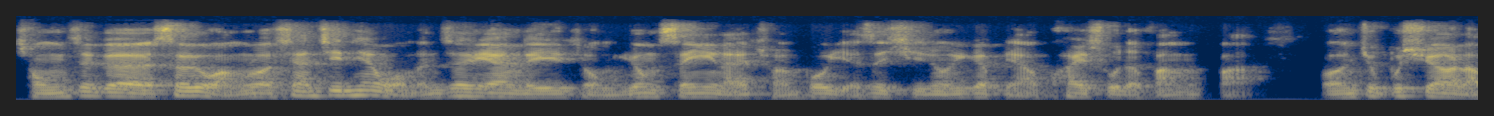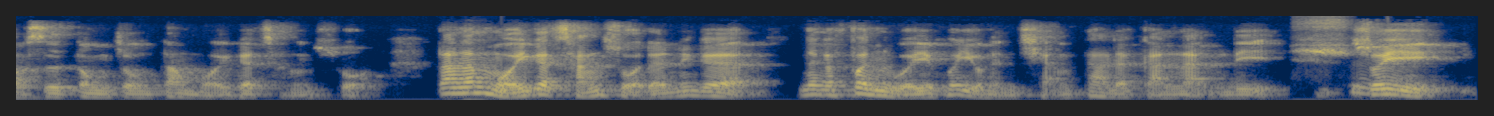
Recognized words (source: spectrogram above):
从这个社会网络，像今天我们这样的一种用声音来传播，也是其中一个比较快速的方法。我们就不需要老师动众到某一个场所，当然某一个场所的那个那个氛围会有很强大的感染力。所以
